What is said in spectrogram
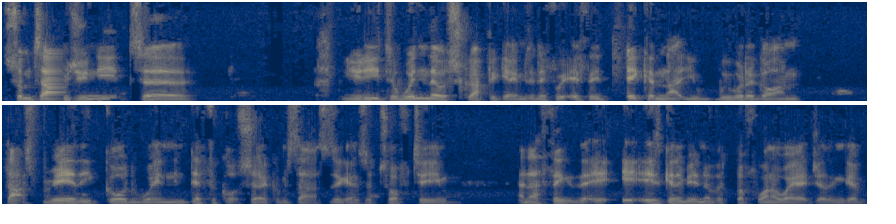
sometimes you need to you need to win those scrappy games. And if we if they'd taken that, you we would have gone. That's really good win in difficult circumstances against a tough team. And I think that it, it is going to be another tough one away at Gillingham.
